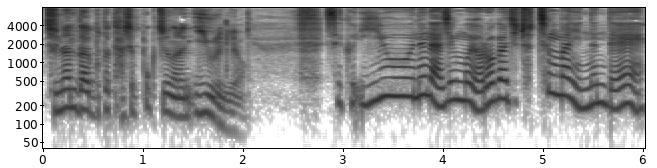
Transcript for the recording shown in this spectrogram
지난달부터 다시 폭증하는 이유는요? 글쎄 그 이유는 아직 뭐 여러 가지 추측만 있는데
